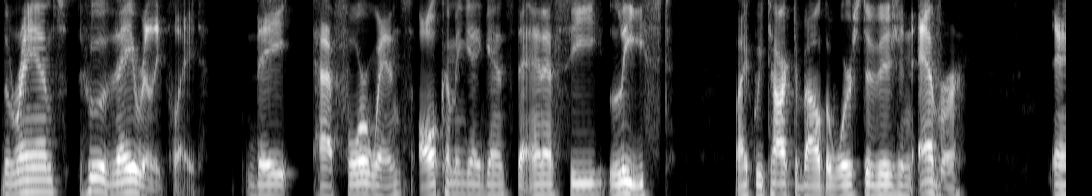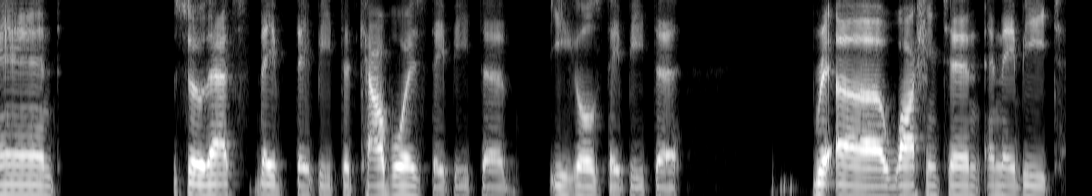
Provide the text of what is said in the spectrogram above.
the Rams, who have they really played? They have four wins, all coming against the NFC least, like we talked about, the worst division ever. And so that's they they beat the Cowboys, they beat the Eagles, they beat the uh, Washington, and they beat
